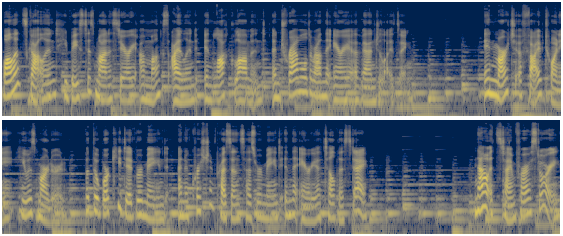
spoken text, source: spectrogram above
While in Scotland, he based his monastery on Monk's Island in Loch Lomond and traveled around the area evangelizing. In March of 520, he was martyred, but the work he did remained, and a Christian presence has remained in the area till this day. Now it's time for our story.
